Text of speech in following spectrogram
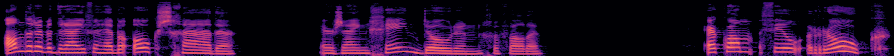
Andere bedrijven hebben ook schade. Er zijn geen doden gevallen. Er kwam veel rook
